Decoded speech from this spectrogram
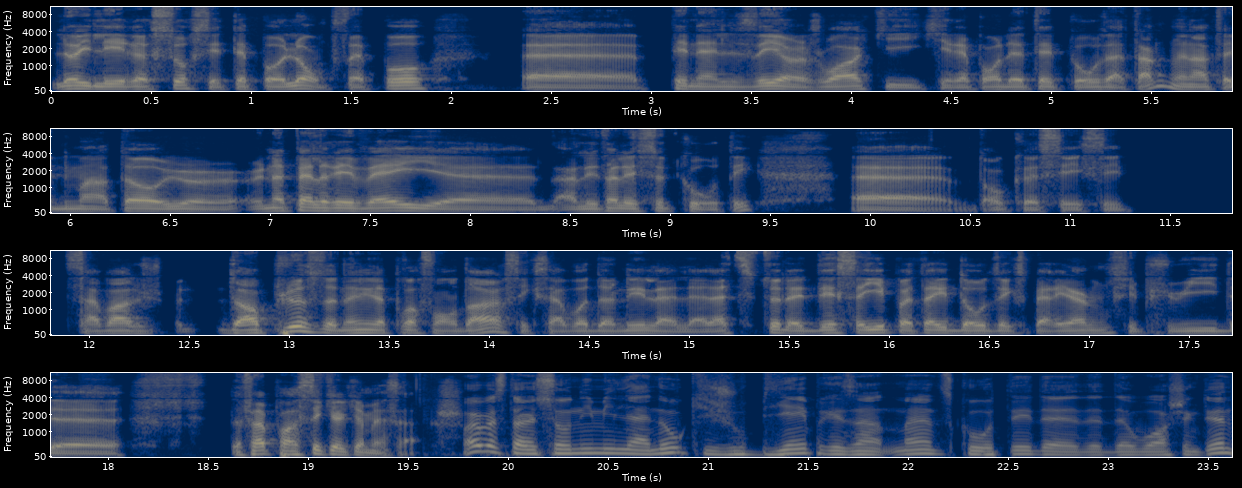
Là, les ressources n'étaient pas là. On ne pouvait pas euh, pénaliser un joueur qui, répondait peut-être pas aux attentes. Mais Anthony Manta a eu un, appel réveil euh, en étant laissé de côté. Euh, donc, c'est, ça va, en plus de donner la profondeur, c'est que ça va donner la, l'attitude d'essayer peut-être d'autres expériences et puis de, de faire passer quelques messages. Oui, c'est un Sony Milano qui joue bien présentement du côté de, Washington.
